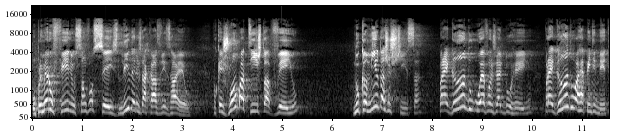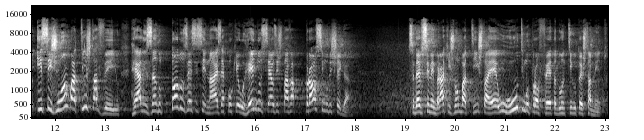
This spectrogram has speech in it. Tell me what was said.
O primeiro filho são vocês, líderes da casa de Israel. Porque João Batista veio no caminho da justiça, pregando o evangelho do reino, pregando o arrependimento. E se João Batista veio realizando todos esses sinais, é porque o reino dos céus estava próximo de chegar. Você deve se lembrar que João Batista é o último profeta do Antigo Testamento.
